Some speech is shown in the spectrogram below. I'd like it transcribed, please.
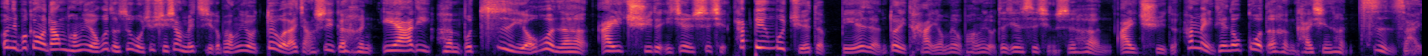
哦，你不跟我当朋友，或者是我去学校没几个朋友，对我来讲是一个很压力、很不自由或者很哀屈的一件事情。他并不觉得别人对他有没有朋友这件事情是很哀屈的，他每天都过得很开心、很自在，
